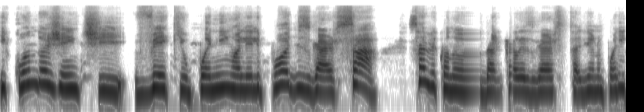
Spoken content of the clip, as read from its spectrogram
E quando a gente vê que o paninho ali ele pode esgarçar, Sabe quando dá aquela esgarçadinha no paninho?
